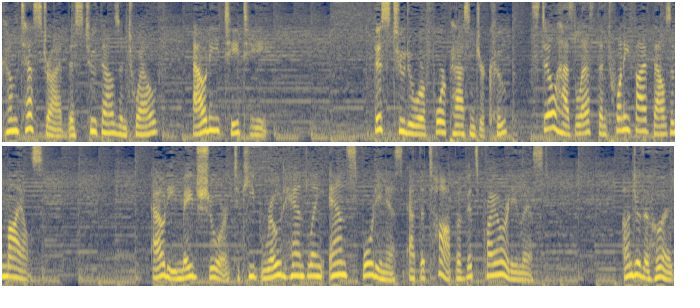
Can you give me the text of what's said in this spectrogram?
Come test drive this 2012 Audi TT. This two-door, four-passenger coupe still has less than 25,000 miles. Audi made sure to keep road handling and sportiness at the top of its priority list. Under the hood,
